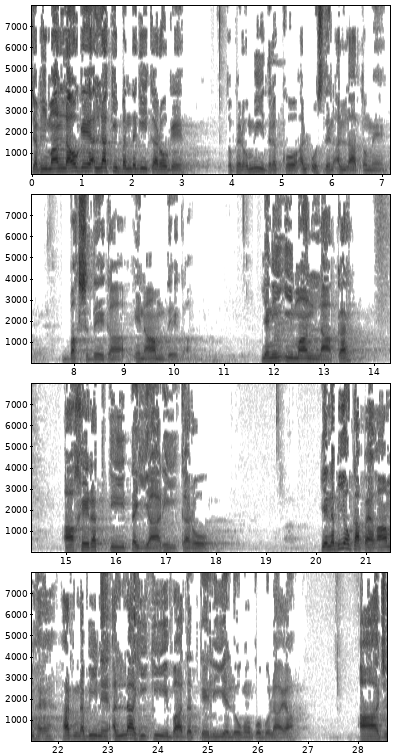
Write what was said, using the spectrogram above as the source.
جب ایمان لاؤ گے، اللہ کی بندگی کرو گے، تو پھر امید رکھو اس دن اللہ تمہیں بخش دے گا، انعام دے گا۔ یعنی ایمان لا کر آخرت کی تیاری کرو۔ یہ نبیوں کا پیغام ہے، ہر نبی نے اللہ ہی کی عبادت کے لیے لوگوں کو بلایا۔ آج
